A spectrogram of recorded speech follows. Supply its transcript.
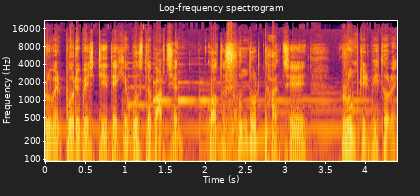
রুমের পরিবেশটি দেখে বুঝতে পারছেন কত সুন্দর থাকছে রুমটির ভিতরে।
